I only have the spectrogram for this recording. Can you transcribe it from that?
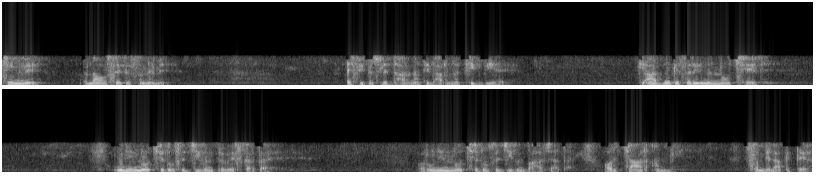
चीन में लाओसे के समय में, ऐसी प्रचलित धारणा थी, धारणा ठीक भी है कि आदमी के शरीर में नौ छेद उन्हीं नौ छेदों से जीवन प्रवेश करता है। और उन्हीं नौ छेदों से जीवन बाहर जाता है। और चार अंग सब मिला के तेरह।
